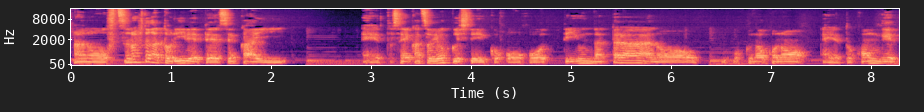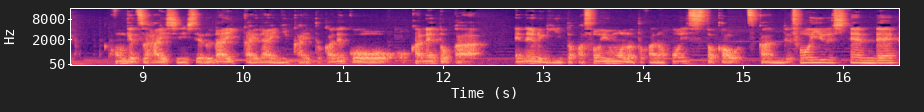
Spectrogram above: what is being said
あの、普通の人が取り入れて世界えっ、ー、と、生活を良くしていく方法っていうんだったら、あの、僕のこの、えっ、ー、と、今月、今月配信してる第1回、第2回とかで、こう、お金とかエネルギーとかそういうものとかの本質とかを掴んで、そういう視点で、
